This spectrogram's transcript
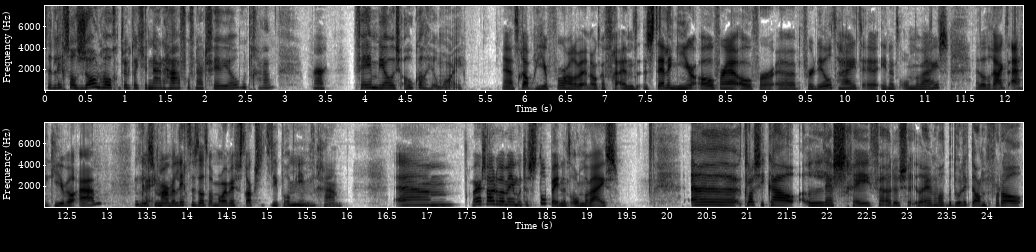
je, het ligt al zo'n hoge druk dat je naar de haven of naar het VWO moet gaan. Maar VMBO is ook al heel mooi. Ja, het grappig. Hiervoor hadden we ook een, stelling hierover, hè, over eh, verdeeldheid eh, in het onderwijs. En dat raakt eigenlijk hier wel aan. Dus, maar wellicht is dat wel mooi om even straks iets dieper op Mm. in te gaan. Ehm, waar zouden we mee moeten stoppen in het onderwijs? Eh, klassikaal lesgeven. Dus en wat bedoel ik dan? Vooral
